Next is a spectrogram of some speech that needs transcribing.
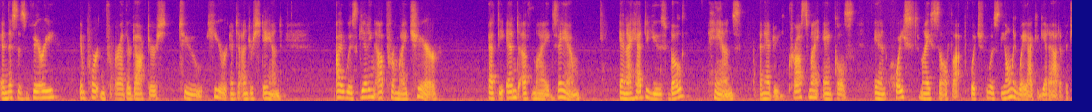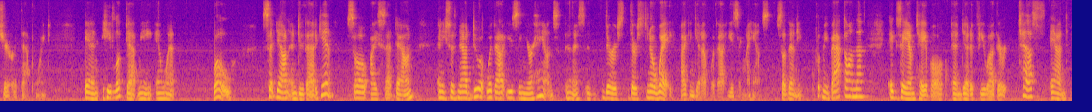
and this is very important for other doctors to hear and to understand. I was getting up from my chair at the end of my exam, and I had to use both hands and had to cross my ankles and hoist myself up, which was the only way I could get out of a chair at that point. And he looked at me and went, Whoa, sit down and do that again. So I sat down and he says, Now do it without using your hands. And I said, There's there's no way I can get up without using my hands. So then he put me back on the exam table and did a few other tests and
